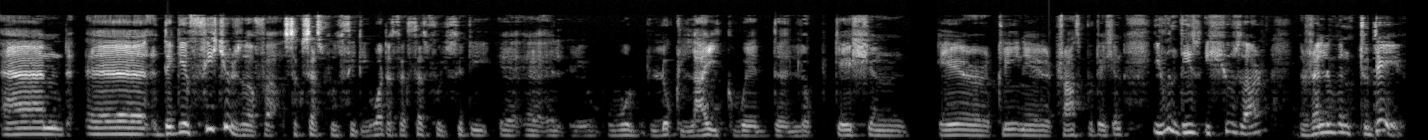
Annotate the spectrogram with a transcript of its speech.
and uh, they give features of a successful city what a successful city uh, uh, would look like with the location air clean air transportation. Even these issues are relevant today.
